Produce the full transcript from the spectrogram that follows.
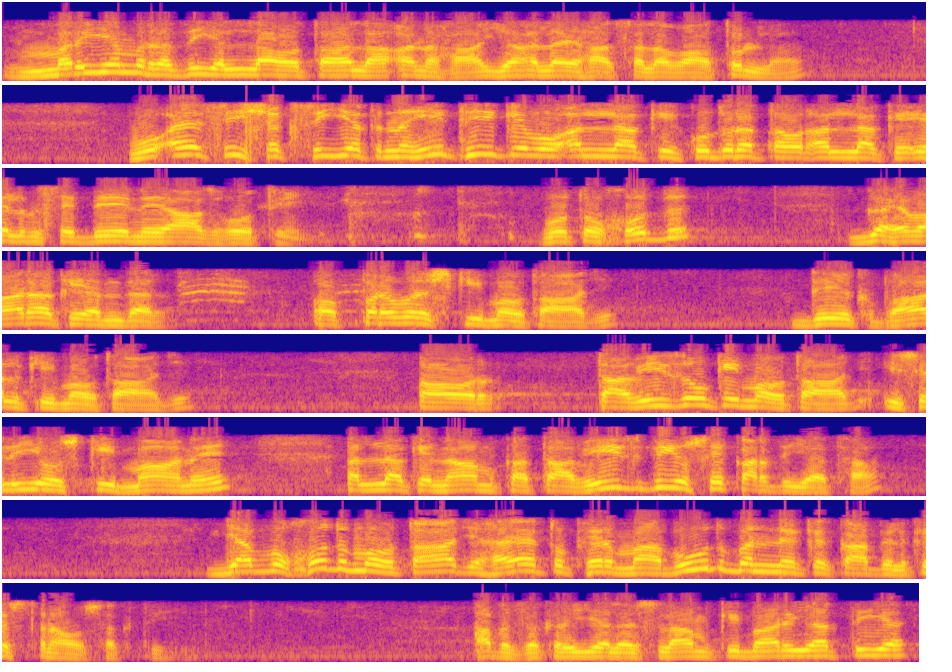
مریم رضی اللہ تعالی عنہا یا علیہ صلوات اللہ۔ وہ ایسی شخصیت نہیں تھی کہ وہ اللہ کی قدرت اور اللہ کے علم سے بے نیاز ہوتی۔ وہ تو خود گہوارہ کے اندر اور پرورش کی محتاج، دیکھ بھال کی محتاج اور تعویذوں کی محتاج، اس لیے اس کی ماں نے اللہ کے نام کا تعویذ بھی اسے کر دیا تھا۔ جب وہ خود محتاج ہے تو پھر معبود بننے کے قابل کس طرح ہو سکتی؟ ہے اب زکری علیہ السلام کی باری آتی ہے۔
